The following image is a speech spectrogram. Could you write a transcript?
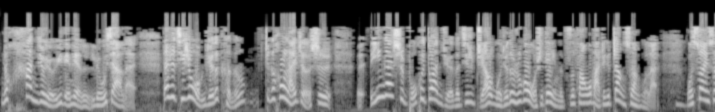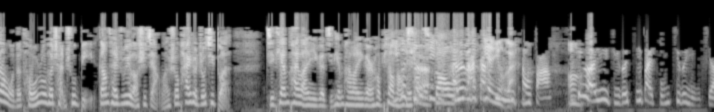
我们的汗就有一点点流下来。但是其实我们觉得，可能这个后来者是，呃，应该是不会断绝的。其实只要我觉得，如果我是电影的资方，我把这个账算过来，我算一算我的投入和产出比。刚才朱毅老师讲了，说拍摄周期短。几天拍完一个，几天拍完一个，然后票房特别高，还能拿电影来票房，轻而易举的击败同期的影片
